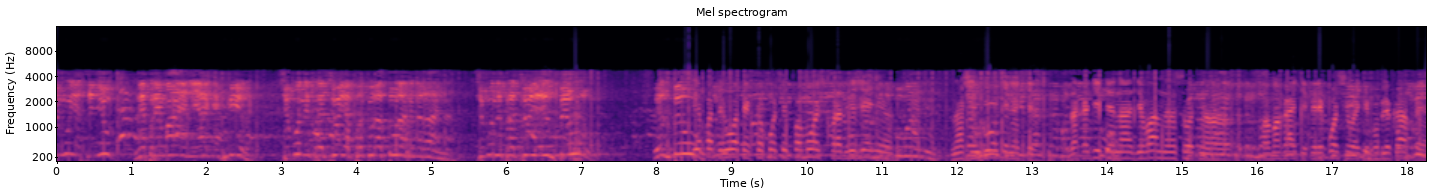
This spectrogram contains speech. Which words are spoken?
чому Яценюк не приймає ніяких мір? Чому не працює прокуратура генеральна? Чому не працює СБУ? СБУ. Все патриоты, кто хочет помочь в продвижению нашей деятельности, заходите на диванную сотню, помогайте, перепощивайте публикации,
